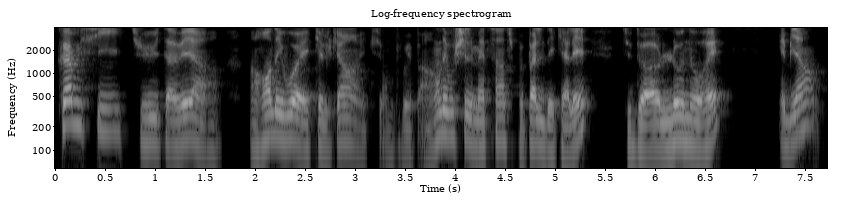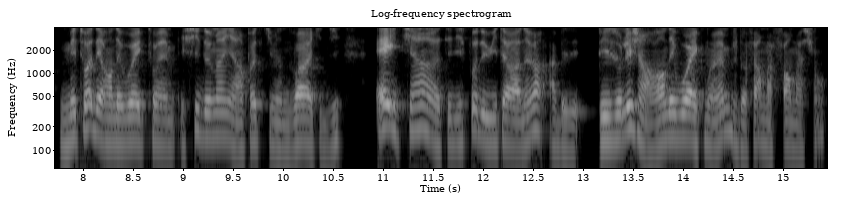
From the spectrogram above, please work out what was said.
comme si tu avais un, rendez-vous avec quelqu'un et que si on pouvait pas un rendez-vous chez le médecin, tu peux pas le décaler, tu dois l'honorer. Eh bien, mets-toi des rendez-vous avec toi-même. Et si demain il y a un pote qui vient te voir et qui te dit Hey, tiens, t'es dispo de 8h à 9h Ah ben désolé, j'ai un rendez-vous avec moi-même, je dois faire ma formation.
